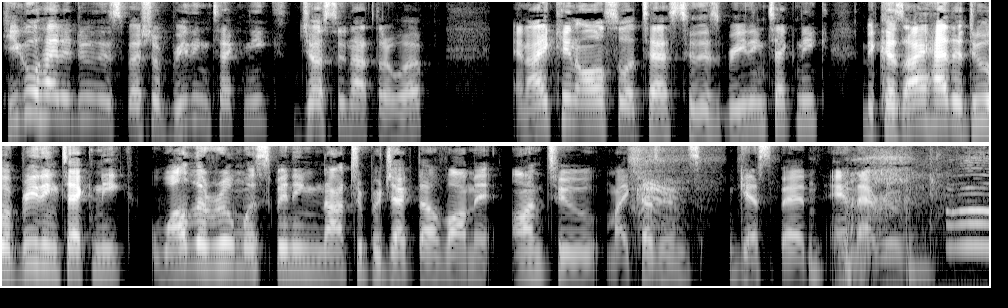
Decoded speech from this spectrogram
Hugo had to do this special breathing technique just to not throw up. And I can also attest to this breathing technique because I had to do a breathing technique while the room was spinning not to projectile vomit onto my cousin's guest bed and that room.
